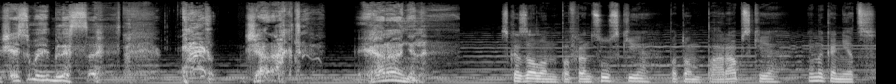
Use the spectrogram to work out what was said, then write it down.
«Чесуи блесса. Джаракт. Я ранен», — сказал он по-французски, потом по-арабски и, наконец,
